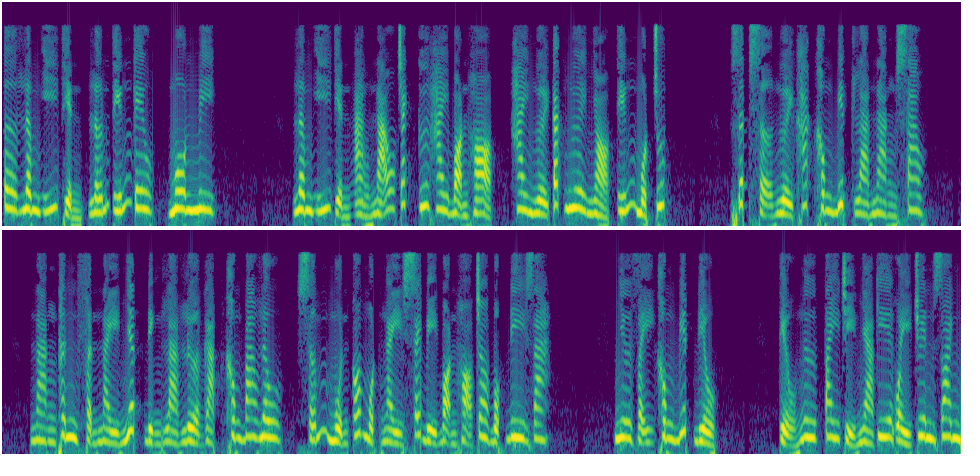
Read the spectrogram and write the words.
tơ lâm ý thiện lớn tiếng kêu, môn mi. Lâm ý thiện ảo não trách cứ hai bọn họ, hai người các ngươi nhỏ tiếng một chút. Rất sợ người khác không biết là nàng sao. Nàng thân phận này nhất định là lừa gạt không bao lâu, sớm muộn có một ngày sẽ bị bọn họ cho buộc đi ra. Như vậy không biết điều. Tiểu ngư tay chỉ nhà kia quầy chuyên doanh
